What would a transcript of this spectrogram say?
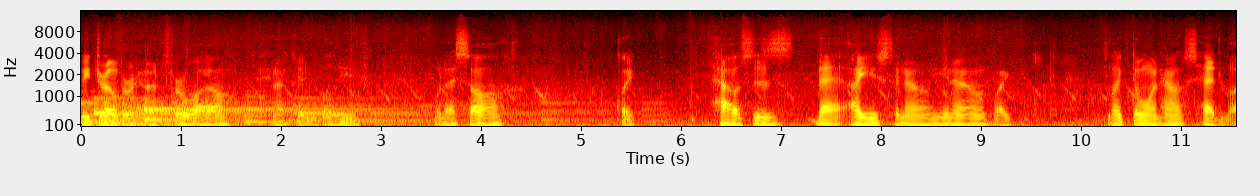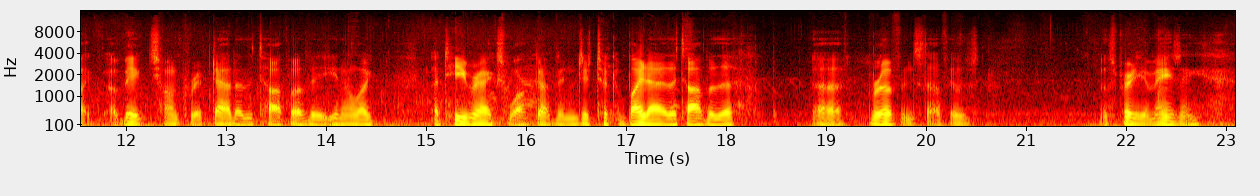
We drove around for a while, and I couldn't believe what I saw. Like houses that I used to know, you know, like like the one house had like a big chunk ripped out of the top of it, you know, like a T-Rex walked up and just took a bite out of the top of the uh, roof and stuff. It was it was pretty amazing.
